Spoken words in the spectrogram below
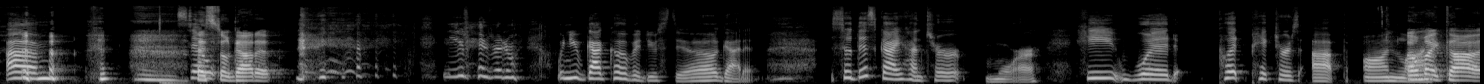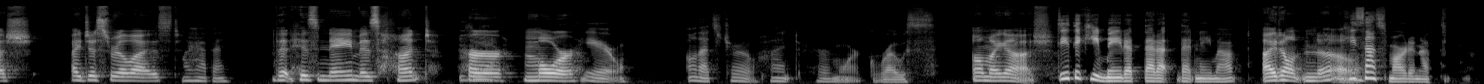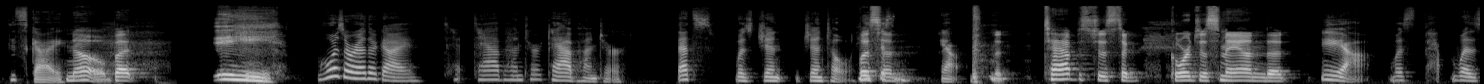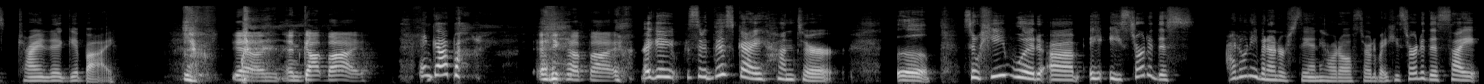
Um, I still got it. even when, when you've got COVID, you still got it. So this guy, Hunter Moore, he would put pictures up online. Oh my gosh. I just realized What happened? that his name is Hunt Her Moore. You. Oh, that's true. Hunt her more gross. Oh my gosh. Do you think he made it that that name up? I don't know. He's not smart enough. To, this guy. No, but Eeh. What was our other guy? T- Tab Hunter. Tab Hunter. That's was gen- gentle. He's just- listen, yeah, the Tab's just a gorgeous man that, yeah. Was was trying to get by yeah, and, and got by. and got by. And he got by. Okay, so this guy Hunter, ugh. so he would um he, he started this. I don't even understand how it all started, but he started this site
